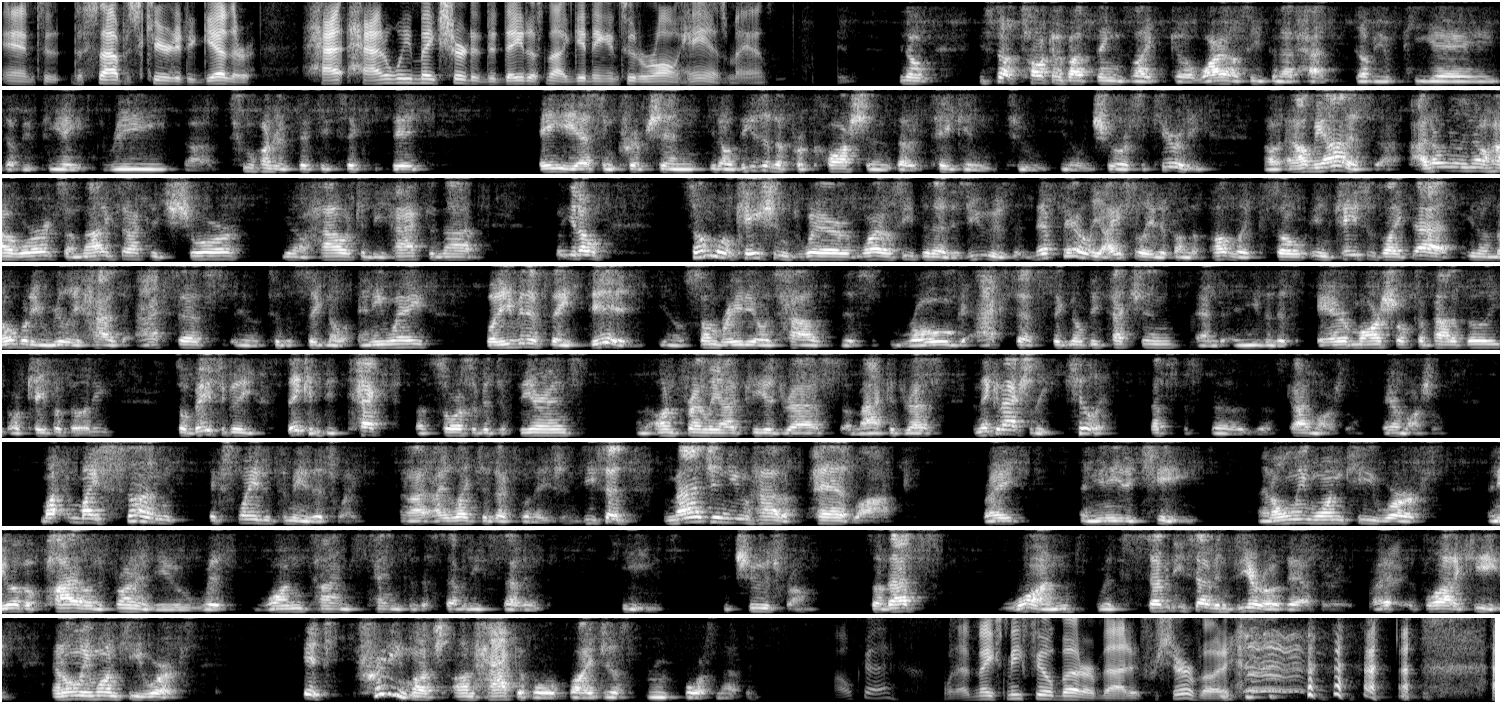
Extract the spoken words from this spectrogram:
and to the cybersecurity together, how how do we make sure that the data's not getting into the wrong hands, man? you know, you start talking about things like uh, wireless Ethernet has WPA, WPA3, uh, 256-bit AES encryption. You know, these are the precautions that are taken to, you know, ensure security. Uh, and I'll be honest, I- don't really know how it works. I'm not exactly sure, you know, how it can be hacked or not. But you know, some locations where wireless Ethernet is used, they're fairly isolated from the public. So in cases like that, you know, nobody really has access you know, to the signal anyway. But even if they did, you know, some radios have this rogue access signal detection and, and even this air marshal compatibility or capability. So basically, they can detect a source of interference, an unfriendly IP address, a MAC address, and they can actually kill it. That's the, the, the sky marshal, air marshal. My, my son explained it to me this way, and I, I liked his explanation. He said, Imagine you had a padlock, right? And you need a key, and only one key works, and you have a pile in front of you with one times 10 to the 77th keys to choose from. So that's one with 77 zeros after it, right? It's a lot of keys, and only one key works. It's pretty much unhackable by just brute force methods. Okay. Well, that makes me feel better about it for sure, buddy.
